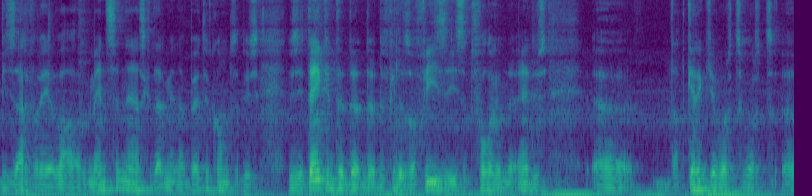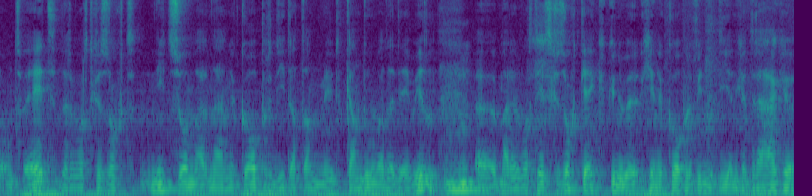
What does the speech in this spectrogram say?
bizar voor heel wat mensen hè, als je daarmee naar buiten komt. Dus, dus ik denk de, de, de, de filosofie is, is het volgende. Hè. Dus, eh, dat kerkje wordt, wordt eh, ontwijd, er wordt gezocht niet zomaar naar een koper die dat dan mee kan doen wat hij wil, Mhm. eh, maar er wordt eerst gezocht, kijk, kunnen we geen koper vinden die een gedragen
